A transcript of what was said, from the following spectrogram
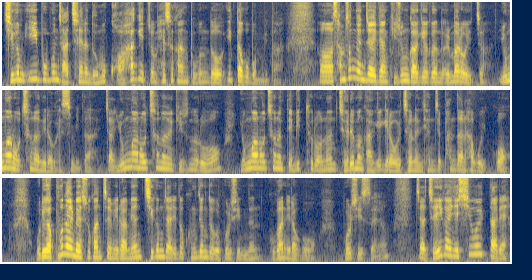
지금 이 부분 자체는 너무 과하게 좀 해석한 부분도 있다고 봅니다. 어, 삼성전자에 대한 기준 가격은 얼마로 했죠? 65,000원이라고 했습니다. 자 65,000원을 기준으로 65,000원대 밑으로는 저렴한 가격이라고 저는 현재 판단을 하고 있고 우리가 분할 매수 관점이라면 지금 자리도 긍정적으로 볼 수 있는 구간이라고 볼 수 있어요. 자 저희가 이제 10월 달에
